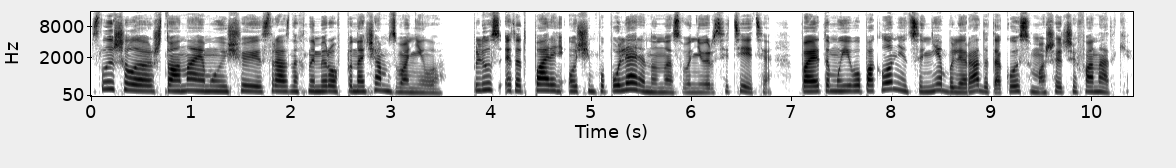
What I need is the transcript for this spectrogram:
Слышала, что она ему еще и с разных номеров по ночам звонила. Плюс этот парень очень популярен у нас в университете, поэтому его поклонницы не были рады такой сумасшедшей фанатке.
